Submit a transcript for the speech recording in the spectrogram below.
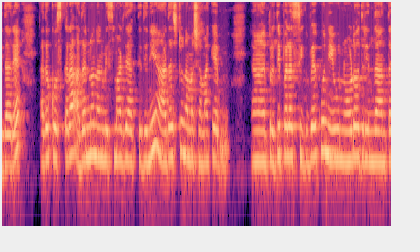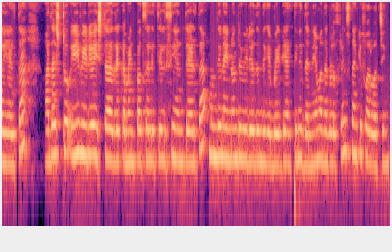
ಇದ್ದಾರೆ. ಅದಕ್ಕೋಸ್ಕರ ಅದನ್ನು ನಾನು ಮಿಸ್ ಮಾಡದೆ ಆಗ್ತಿದ್ದೀನಿ. ಆದಷ್ಟು ನಮ್ಮ ಶ್ರಮಕ್ಕೆ ಪ್ರತಿಫಲ ಸಿಗಬೇಕು ನೀವು ನೋಡೋದ್ರಿಂದ ಅಂತ ಹೇಳ್ತಾ, ಆದಷ್ಟು ಈ ವಿಡಿಯೋ ಇಷ್ಟ ಆದರೆ ಕಮೆಂಟ್ ಬಾಕ್ಸಲ್ಲಿ ತಿಳಿಸಿ ಅಂತ ಹೇಳ್ತಾ, ಮುಂದಿನ ಇನ್ನೊಂದು ವಿಡಿಯೋದೊಂದಿಗೆ ಭೇಟಿ ಆಗ್ತೀನಿ ಧನ್ಯವಾದಗಳು friends. Thank you for watching.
